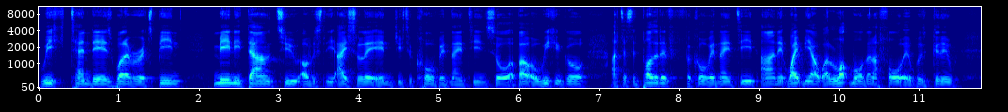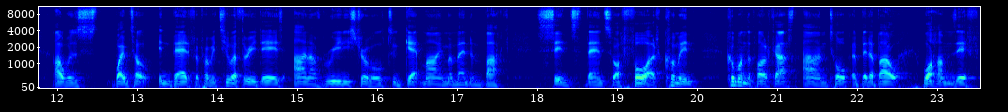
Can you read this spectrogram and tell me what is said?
week, 10 days, whatever it's been mainly down to obviously isolating due to COVID 19. So, about a week ago, I tested positive for COVID 19 and it wiped me out a lot more than I thought it was going to. I was wiped out in bed for probably two or three days and I've really struggled to get my momentum back since then. So, I thought I'd come in, come on the podcast and talk a bit about what happens if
